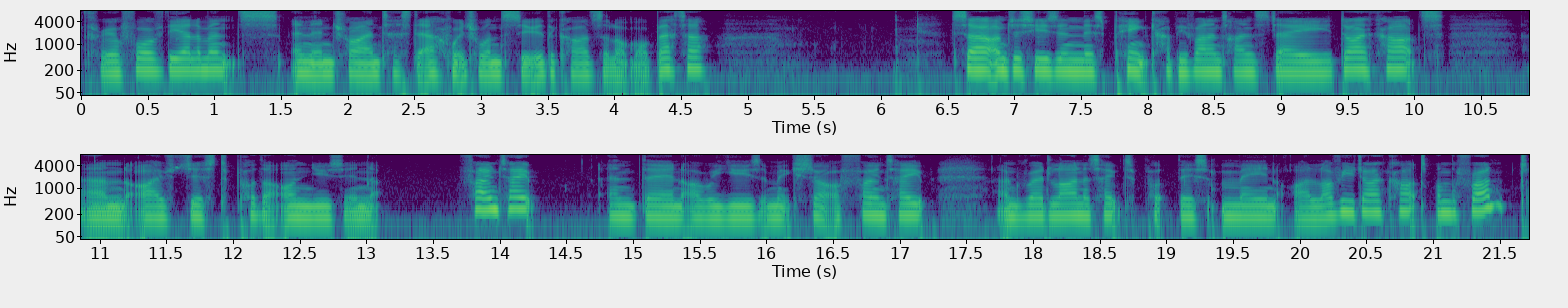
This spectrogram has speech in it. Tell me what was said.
three or four of the elements and then try and test it out which one suited the cards a lot more better. So I'm just using this pink Happy Valentine's Day die cut and I've just put that on using foam tape and then I will use a mixture of foam tape and red liner tape to put this main I love you die cut on the front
